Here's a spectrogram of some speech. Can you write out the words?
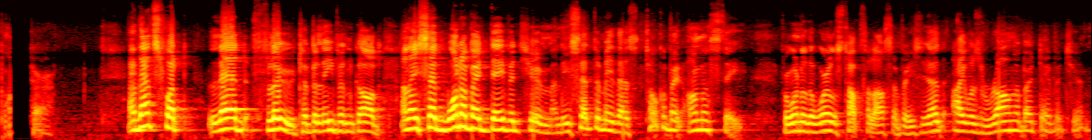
pointer. And that's what led Flew to believe in God. And I said, What about David Hume? And he said to me this talk about honesty for one of the world's top philosophers. He said, I was wrong about David Hume.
